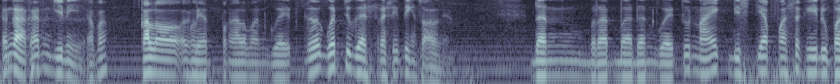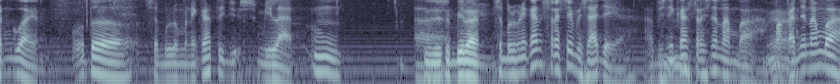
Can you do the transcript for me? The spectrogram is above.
Enggak kan gini, apa? Kalau ngelihat pengalaman gue, gue juga stress eating soalnya. Dan berat badan gue itu naik di setiap fase kehidupan gue kan. Betul. Sebelum menikah 79. Hmm. Eh, 79. sebelum nikah kan stresnya biasa aja ya. Habis nikah stresnya nambah, Ya. makannya nambah,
